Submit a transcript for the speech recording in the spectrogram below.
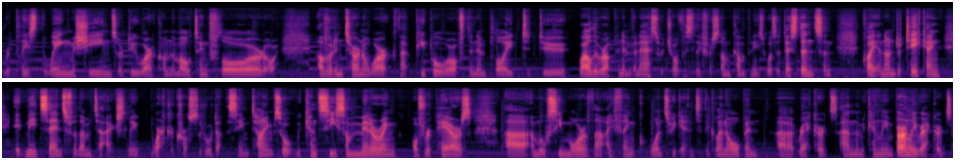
replace the weighing machines or do work on the malting floor or other internal work that people were often employed to do while they were up in Inverness, which obviously for some companies was a distance and quite an undertaking, it made sense for them to actually work across the road at the same time. So we can see some mirroring of repairs, uh, and we'll see more of that, I think, once we get into the Glen Albyn uh, records and the Mackinlay and Burnley records.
